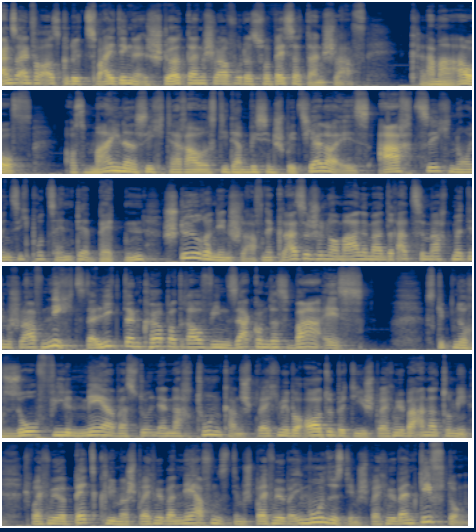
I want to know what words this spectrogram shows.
Ganz einfach ausgedrückt zwei Dinge. Es stört deinen Schlaf oder es verbessert deinen Schlaf. Klammer auf. Aus meiner Sicht heraus, die da ein bisschen spezieller ist, 80, 90 Prozent der Betten stören den Schlaf. Eine klassische normale Matratze macht mit dem Schlaf nichts. Da liegt dein Körper drauf wie ein Sack und das war es. Es gibt noch so viel mehr, was du in der Nacht tun kannst. Sprechen wir über Orthopädie, sprechen wir über Anatomie, sprechen wir über Bettklima, sprechen wir über Nervensystem, sprechen wir über Immunsystem, sprechen wir über Entgiftung.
